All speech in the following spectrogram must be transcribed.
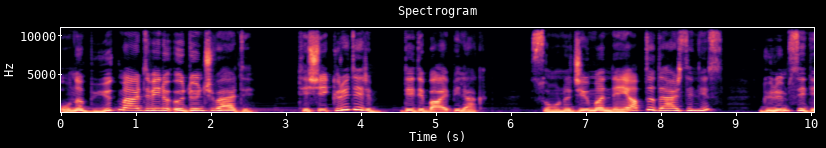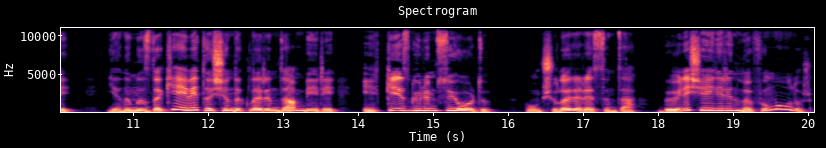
ona büyük merdiveni ödünç verdi. Teşekkür ederim, dedi Bay Plak. Sonracığıma ne yaptı dersiniz? Gülümsedi. Yanımızdaki eve taşındıklarından beri ilk kez gülümsüyordu. Komşular arasında böyle şeylerin lafı mı olur?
